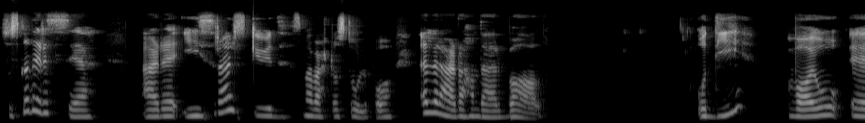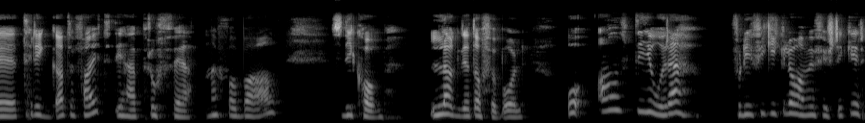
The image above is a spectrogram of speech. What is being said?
Så skal dere se er det Israels gud som er verdt å stole på, eller er det han der Baal? Og de var jo eh, trigga til fight, de her profetene for Baal. Så de kom, lagde et offerbål. Og alt de gjorde, for de fikk ikke lov med fyrstikker,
